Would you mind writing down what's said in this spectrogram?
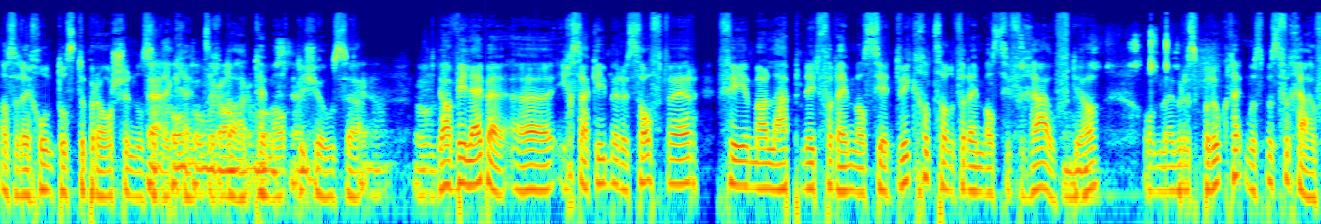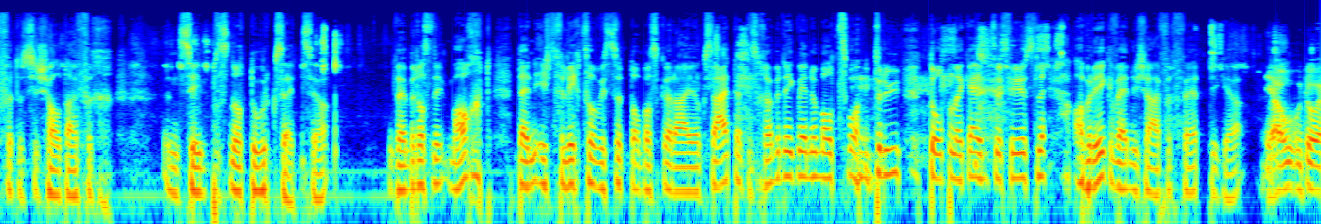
Also der kommt aus der Branche, also der, der kennt sich da thematisch aus. Ja. Genau. Ja, weil eben, äh, ich sage immer, eine Softwarefirma lebt nicht von dem, was sie entwickelt, sondern von dem, was sie verkauft, mhm. ja. Und wenn man ein Produkt hat, muss man es verkaufen. Das ist halt einfach ein simples Naturgesetz, ja. Und wenn man das nicht macht, dann ist es vielleicht so, wie es der Thomas Garayo gesagt hat, es kommen irgendwann noch mal zwei, drei Doppelgänsefüßle, aber irgendwann ist es einfach fertig, ja. Ja, und du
